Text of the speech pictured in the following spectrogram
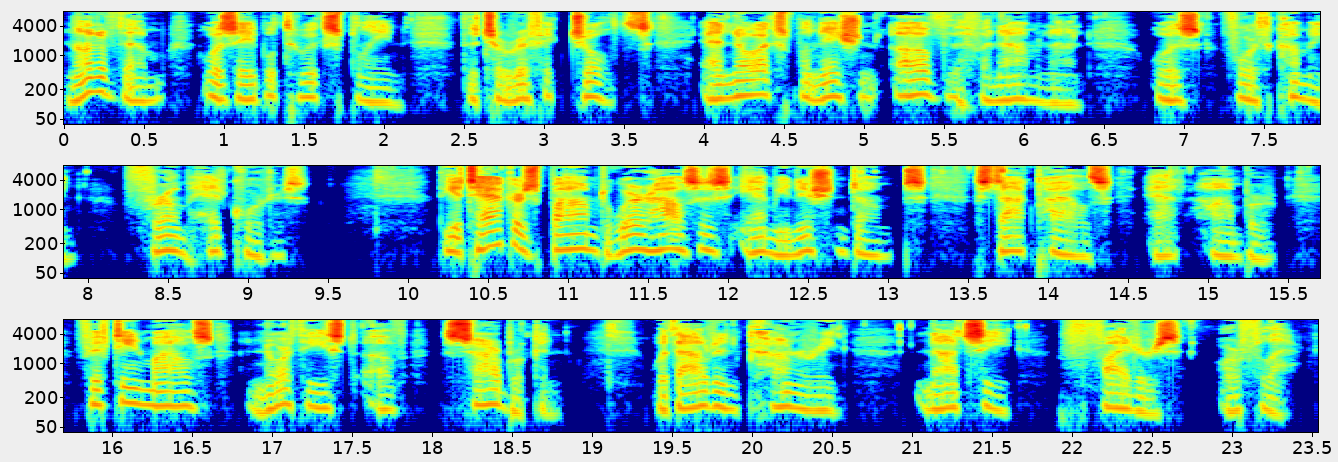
None of them was able to explain the terrific jolts, and no explanation of the phenomenon was forthcoming from headquarters. The attackers bombed warehouses, ammunition dumps, stockpiles at Homburg, 15 miles northeast of Saarbrücken, without encountering Nazi fighters or flak.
